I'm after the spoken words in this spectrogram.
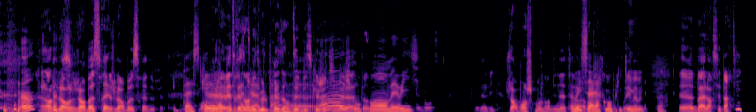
Hein? Alors je leur, je leur bosserai, je leur bosserai de fait. Parce Bon, que j'avais très envie de vous le théâtral, présenter parce que j'ai du ah, mal à je attendre. comprends, mais oui. C'est bon, c'est la vie. Je rebranche mon ordinateur. Oui, ça a l'air compliqué. Oui, bah oui. Euh, bah alors c'est parti.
